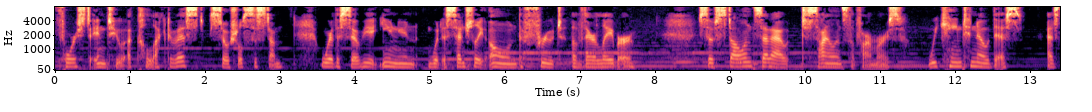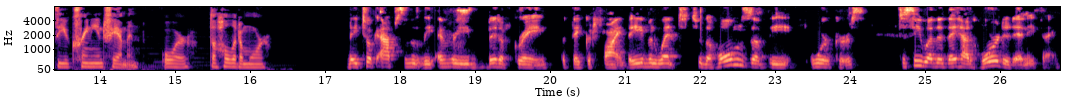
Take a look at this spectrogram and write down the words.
forced into a collectivist social system where the Soviet Union would essentially own the fruit of their labor. So Stalin set out to silence the farmers. We came to know this as the Ukrainian famine or the Holodomor. They took absolutely every bit of grain that they could find. They even went to the homes of the workers to see whether they had hoarded anything.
